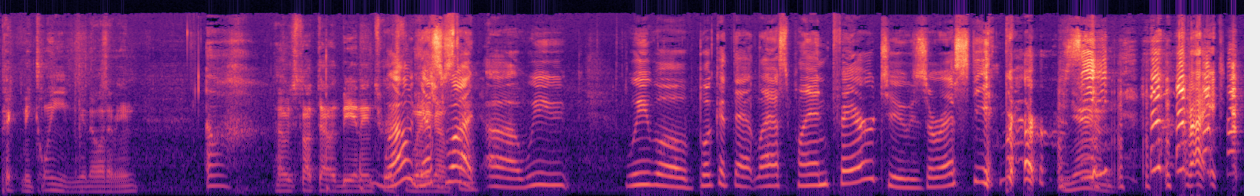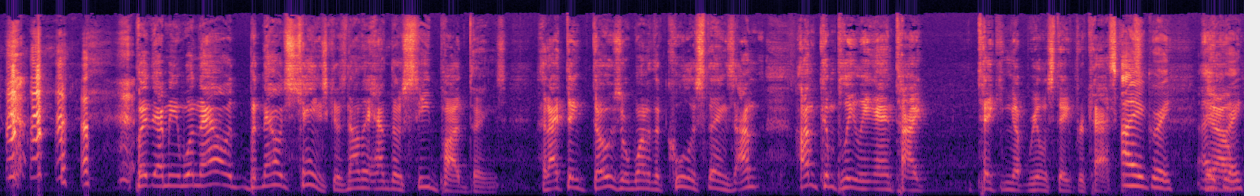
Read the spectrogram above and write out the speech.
pick me clean. You know what I mean? I always thought that would be an interesting. well, way to guess go. what? Uh, we we will book at that last planned fair to Zoroastrian birds. Yeah. right. But I mean, well now, but now it's changed because now they have those seed pod things, and I think those are one of the coolest things. I'm I'm completely anti taking up real estate for caskets. I agree. I You know, agree.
